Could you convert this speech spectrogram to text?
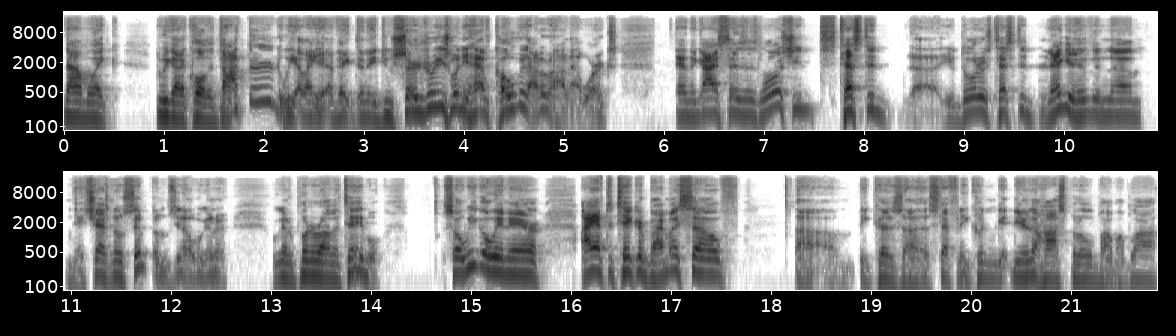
Now I'm like, do we got to call the doctor? Do we like? They, do they do surgeries when you have COVID? I don't know how that works. And the guy says, as long as she's tested, uh, your daughter's tested negative, and um, she has no symptoms, you know, we're gonna we're gonna put her on the table. So we go in there. I have to take her by myself um, because uh, Stephanie couldn't get near the hospital. Blah blah blah.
